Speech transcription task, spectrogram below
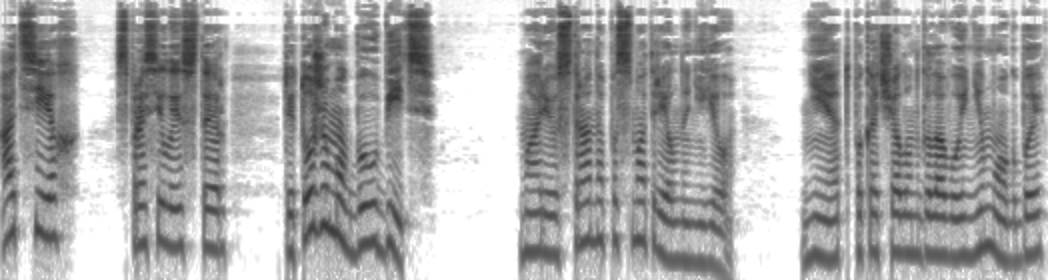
«А тех?» — спросила Эстер. «Ты тоже мог бы убить?» Марио странно посмотрел на нее. «Нет», — покачал он головой, — «не мог бы.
